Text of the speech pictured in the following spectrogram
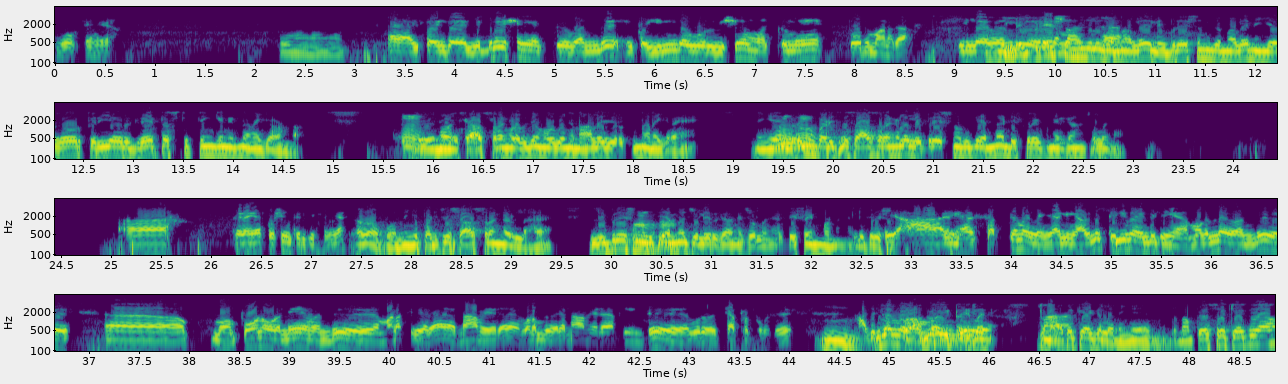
ஓகேங்க இப்போ இந்த லிபரேஷனுக்கு வந்து இப்போ இந்த ஒரு விஷயம் மட்டுமே போதுமானதா? இல்ல லிபரேஷன் லிபரேஷன் நீங்க ஏதோ ஒரு பெரிய ஒரு கிரேட்டஸ்ட் திங்க்னு நினைக்க வேண்டாம். நீங்க. சாஸ்திரங்களை பத்தி உங்களுக்கு கொஞ்சம் நாலேஜ் இருக்குன்னு நினைக்கிறேன். நீங்க இதுவரைக்கும். படிச்ச சாஸ்திரங்களை லிபரேஷன் பத்தி என்ன டிஸ்கிரைப் திருப்பி சொல்லுங்க. அதான் இப்போ நீங்க படிச்ச சாஸ்திரங்கள்ல லிபரேஷன் பத்தி என்ன சொல்லியிருக்காங்க சொல்லுங்க டிஃபைன் பண்ணுங்க லிபரேஷன் சத்தமே இல்லைங்க. நீங்க அதுல தெளிவா எழுதிட்டீங்க. முதல்ல வந்து போன உடனே வந்து மனசு வேற நான் வேற உடம்பு வேற நான் வேற அப்படின்ட்டு ஒரு சாப்டர் போகுது. அதுக்கப்புறம் அது கேட்கல நீங்க நான் பேசுற கேக்குதா?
